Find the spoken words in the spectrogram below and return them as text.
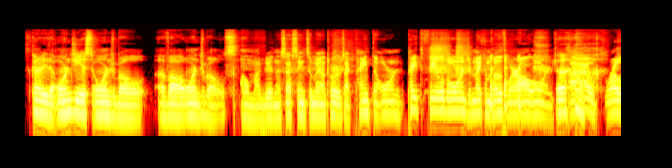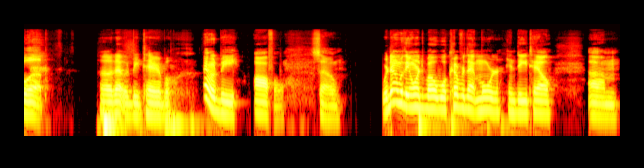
It's gonna be the orangiest Orange Bowl of all Orange Bowls. Oh my goodness, I seen somebody on Twitter was like paint the orange, paint the field orange, and make them both wear all orange. I, I would throw up. Oh, that would be terrible. That would be awful. So we're done with the Orange Bowl. We'll cover that more in detail. Um,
